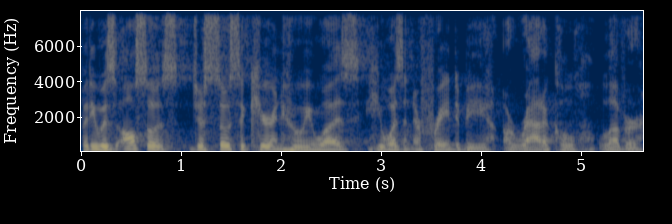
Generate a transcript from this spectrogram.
But he was also just so secure in who he was, he wasn't afraid to be a radical lover.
